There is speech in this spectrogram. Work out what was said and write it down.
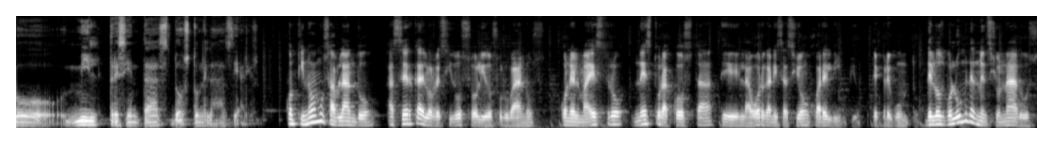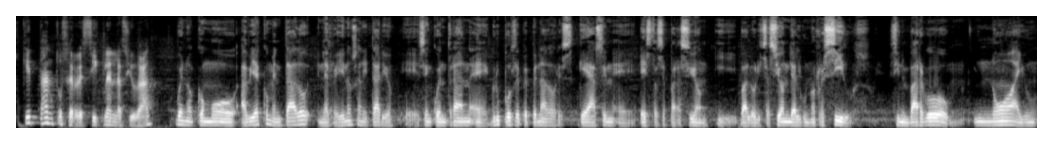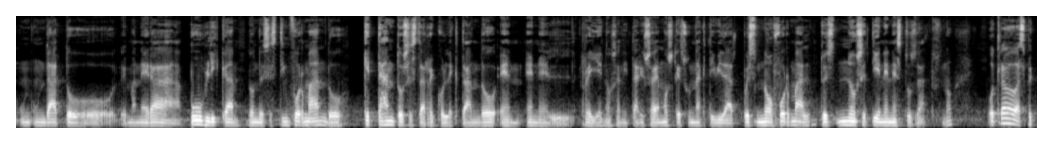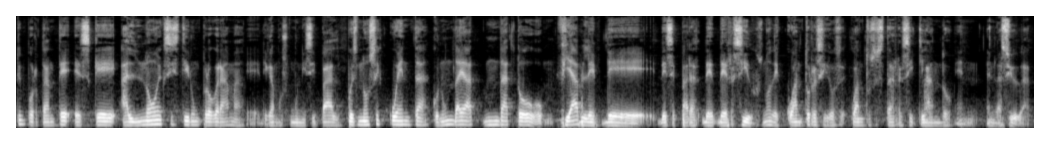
1.302 toneladas diarios. Continuamos hablando acerca de los residuos sólidos urbanos con el maestro Néstor Acosta de la organización Juárez Limpio. Te pregunto, de los volúmenes mencionados, ¿qué tanto se recicla en la ciudad? Bueno, como había comentado, en el relleno sanitario eh, se encuentran eh, grupos de pepenadores que hacen eh, esta separación y valorización de algunos residuos. Sin embargo, no hay un dato de manera pública donde se esté informando qué tanto se está recolectando en, el relleno sanitario. Sabemos que es una actividad pues no formal, entonces no se tienen estos datos. Otro aspecto importante es que al no existir un programa, eh, digamos, municipal, pues no se cuenta con un, dato fiable de, de, de, residuos. De cuántos residuos, cuántos se está reciclando en la ciudad.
